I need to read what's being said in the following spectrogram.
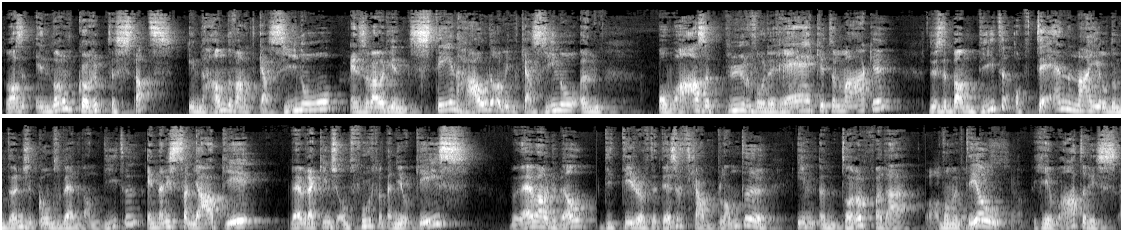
was een enorm corrupte stad in de handen van het casino. En ze wouden die een steen houden om in het casino een oase puur voor de rijken te maken. Dus de bandieten, op het einde, na heel de dungeon, komen ze bij de bandieten. En dan is het van, ja, oké, wij hebben dat kindje ontvoerd, wat dat niet oké is. Maar wij wouden wel die Tear of the Desert gaan planten in een dorp waar dat momenteel is, geen water is.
